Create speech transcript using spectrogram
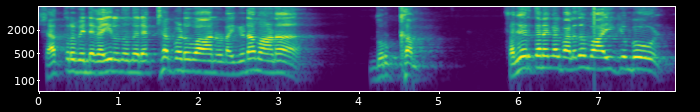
ശത്രുവിന്റെ കയ്യിൽ നിന്ന് രക്ഷപ്പെടുവാനുള്ള ഇടമാണ് ദുർഖം സങ്കീർത്തനങ്ങൾ പലതും വായിക്കുമ്പോൾ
